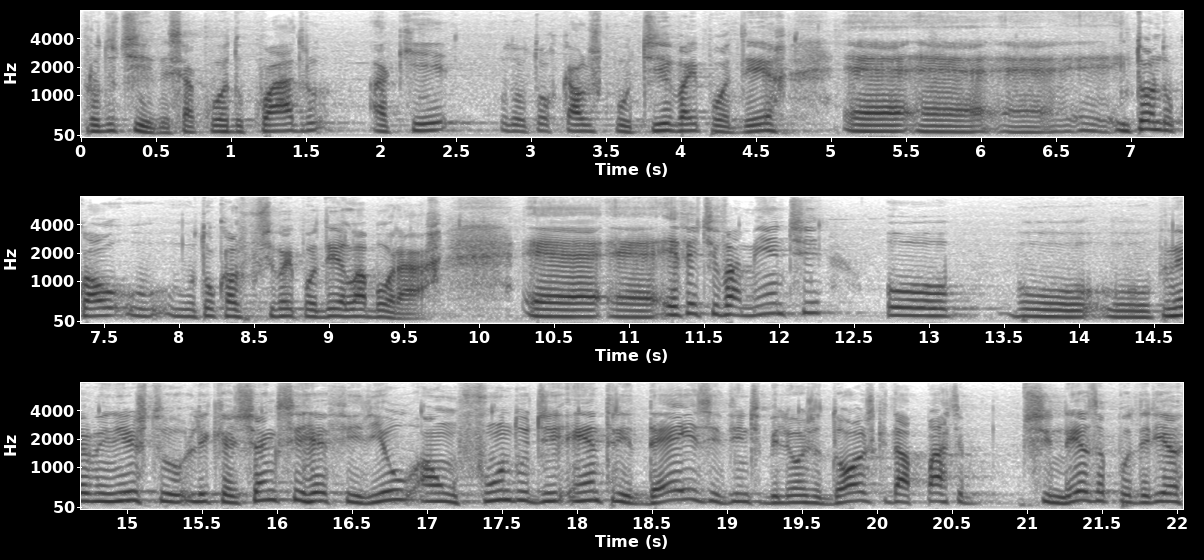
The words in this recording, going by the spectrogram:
produtiva, esse acordo quadro aqui o doutor Carlos Puti vai poder, é, é, é, em torno do qual o, o doutor Carlos Puti vai poder elaborar. É, é, efetivamente, o, o, o primeiro-ministro Li Keqiang se referiu a um fundo de entre 10 e 20 bilhões de dólares que da parte chinesa poderia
